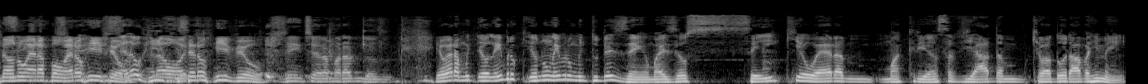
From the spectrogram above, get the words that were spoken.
Não, não era bom, era horrível. Era horrível. Isso era horrível. gente, era maravilhoso. Eu era muito. Eu lembro. Eu não lembro muito do desenho, mas eu sei que eu era uma criança viada que eu adorava He-Man.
